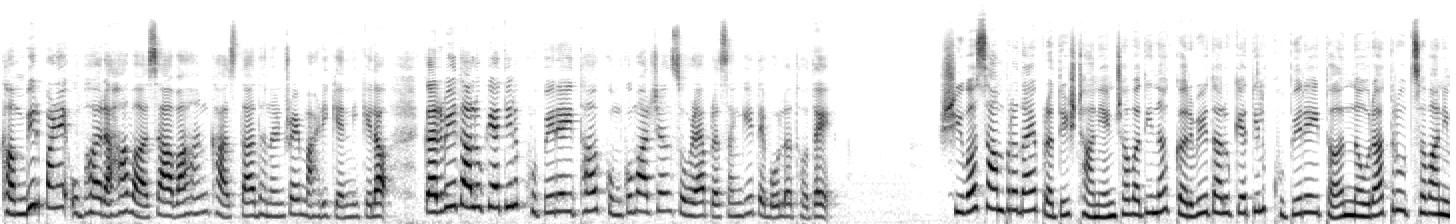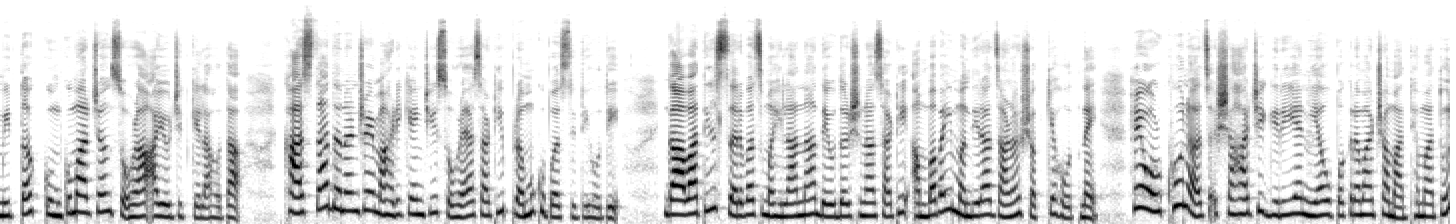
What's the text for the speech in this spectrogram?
खंबीरपणे उभं राहावं असं आवाहन खासदार धनंजय महाडिक यांनी केलं. करवी तालुक्यातील खुपिरे इथं कुमकुमार्चन सोहळ्याप्रसंगी ते बोलत होते. शिवसांप्रदाय प्रतिष्ठान यांच्या वतीनं करवीर तालुक्यातील खुपिरे इथं नवरात्र उत्सवानिमित्त कुमकुमार्चन सोहळा आयोजित केला होता. खासदार धनंजय महाडिक यांची सोहळ्यासाठी प्रमुख उपस्थिती होती. गावातील सर्वच महिलांना देवदर्शनासाठी अंबाबाई मंदिरात जाणं शक्य होत नाही. हे ओळखूनच शहाजी गिरी यांनी या उपक्रमाच्या माध्यमातून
